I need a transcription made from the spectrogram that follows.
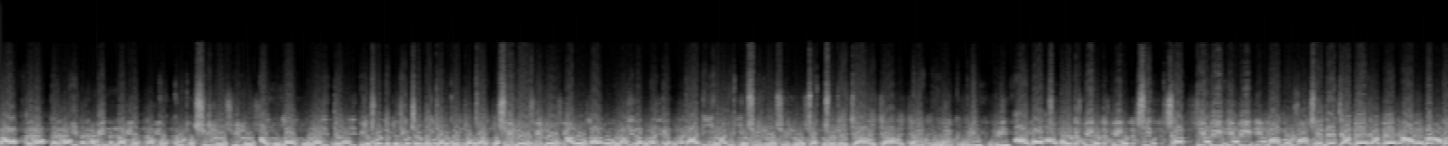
কাফের একটা কিতমিন নামক কুকুর ছিল। আল্লাহর ওলিদের পিছনে পিছনে যখন যাচ্ছিল আল্লাহর ওলিরা তাকে তাড়িয়ে দিচ্ছিল চলে যা তুই ভুগবি আওয়াজ করবি চিৎকার দিবি মানুষ জেনে যাবে আমরা তো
